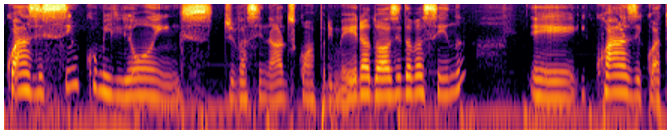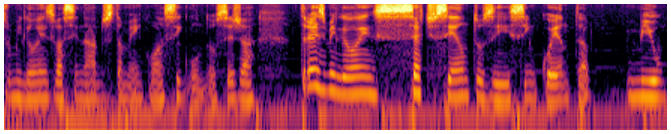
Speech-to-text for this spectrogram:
quase 5 milhões de vacinados com a primeira dose da vacina eh, e quase 4 milhões vacinados também com a segunda, ou seja, 3 milhões 750 mil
